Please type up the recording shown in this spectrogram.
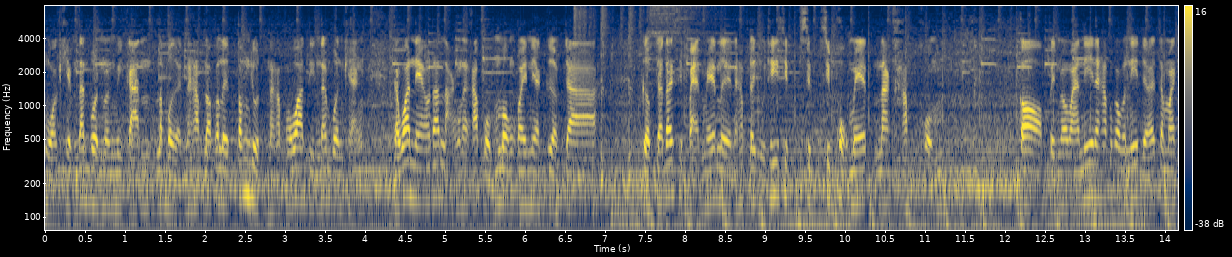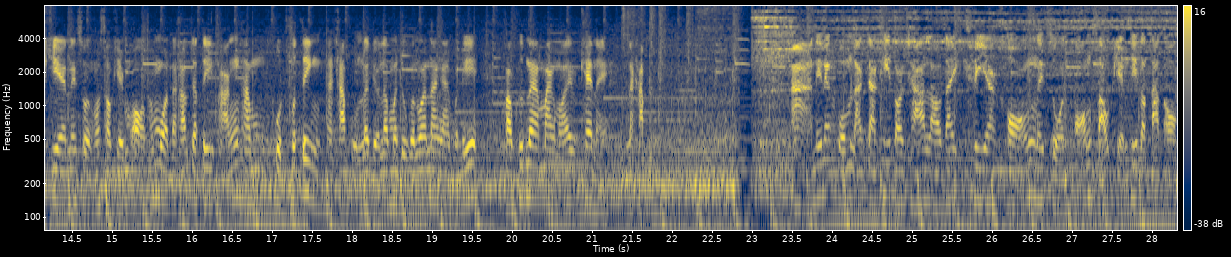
หัวเข็มด้านบนมันมีการระเบิดนะครับ เราก็เลยต้องหยุดนะครับเพราะว่าดินด้านบนแข็ง แต่ว่าแนวด้านหลังนะครับ ผมลงไปเนี่ยเกือบจะเกือบจะได้ 18 เมตรเลยนะครับจะอยู่ที่ 10 10 16 เมตรนะครับ ผมก็เป็นประมาณนี้นะครับก็วันนี้เดี๋ยวจะมาเคลียร์ในส่วนของเสาเข็มออกทั้งหมดนะครับจะตีผังทำขุดฟุตติ้งนะครับผมแล้วเดี๋ยวเรามาดูกันว่าหน้างานวันนี้ความคืบหน้ามากน้อยแค่ไหนนะครับ อ่านี่นะครับผมหลังจากที่ตอนเช้าเราได้เคลียร์ของในส่วนของเสาเข็มที่เราตัดออก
